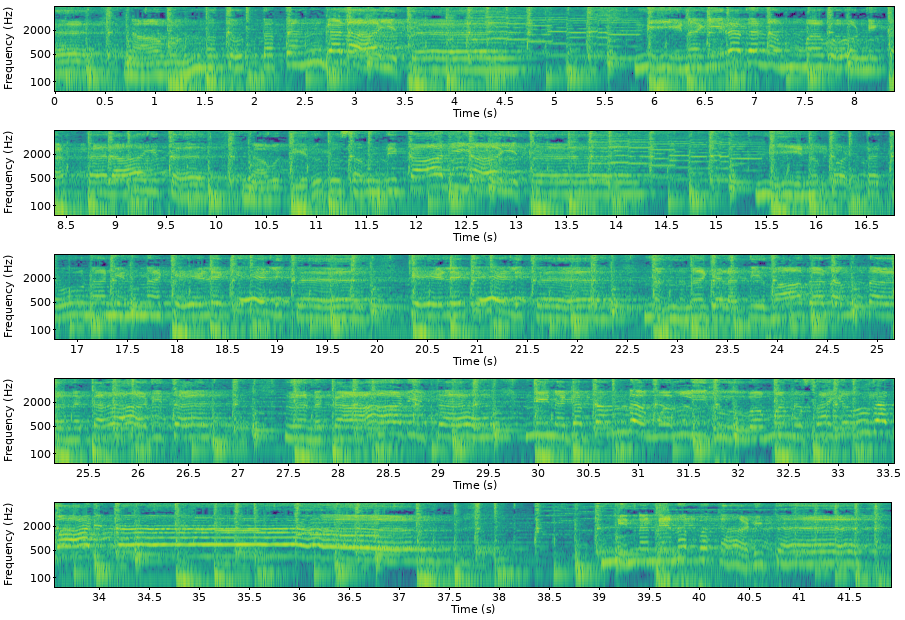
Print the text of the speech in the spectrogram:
ನಾವೊಂದು ತುತ್ತ ತಂಗಳಾಯಿತ. ನೀನಗಿರದ ನಮ್ಮ ಓಣಿ ಕತ್ತಲಾಯಿತ. ನಾವು ತಿರುಗು ಸಂಧಿ ಖಾಲಿಯಾಯಿತ. ನೀನು ಕೊಟ್ಟ ಕೂನ ನಿನ್ನ ಕೇಳೆ ಕೇಳಿತ. ಕಾಡಿತ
